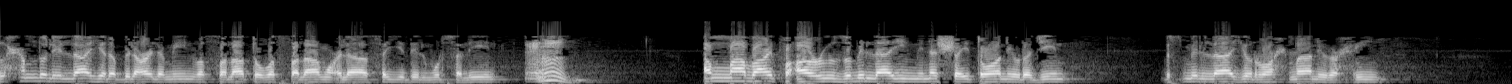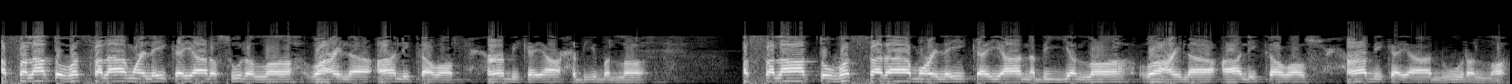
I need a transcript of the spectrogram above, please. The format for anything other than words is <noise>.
الحمد للہ رب العالمین والصلاة والسلام على سید المرسلین <clears throat> اما بعد فاعوذ باللہ من الشیطان الرجیم بسم اللہ الرحمن الرحیم الصلاة والسلام علیکہ یا رسول اللہ وعلى آلکہ واصحابکہ یا حبیب اللہ الصلاة والسلام علیکہ یا نبی اللہ وعلى آلکہ واصحابکہ یا نور اللہ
